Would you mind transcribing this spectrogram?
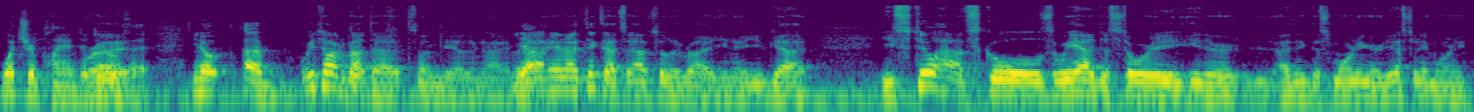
what's your plan to right. do with it. You know, uh, we talked about that some the other night. Yeah. and I think that's absolutely right. You know, you've got, you still have schools. We had the story either I think this morning or yesterday morning,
